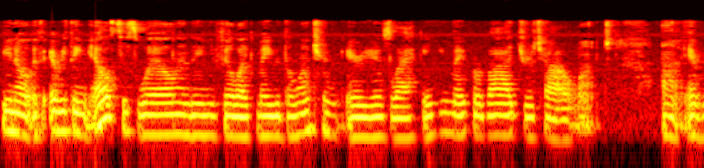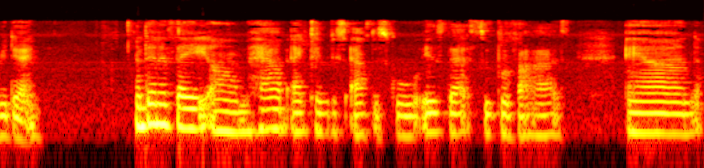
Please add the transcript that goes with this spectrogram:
you know, if everything else is well and then you feel like maybe the lunchroom area is lacking, you may provide your child lunch uh, every day. And then if they um, have activities after school, is that supervised? And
